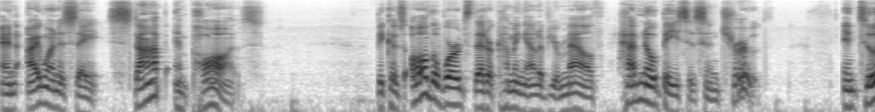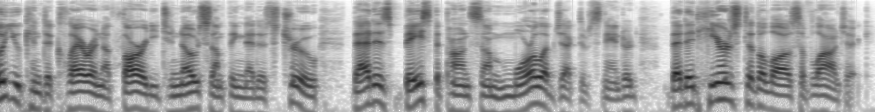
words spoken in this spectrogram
And I want to say, stop and pause. Because all the words that are coming out of your mouth have no basis in truth. Until you can declare an authority to know something that is true, that is based upon some moral objective standard that adheres to the laws of logic.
